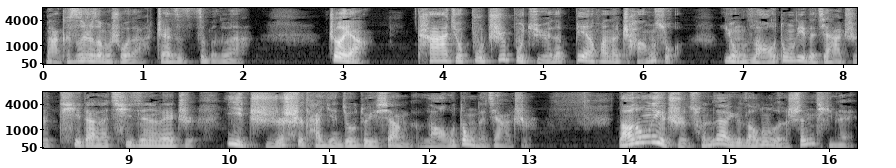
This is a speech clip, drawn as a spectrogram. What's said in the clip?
马克思是这么说的，摘自《资本论》啊。这样，他就不知不觉地变换了场所，用劳动力的价值替代了迄今为止一直是他研究对象的劳动的价值。劳动力只存在于劳动者的身体内。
